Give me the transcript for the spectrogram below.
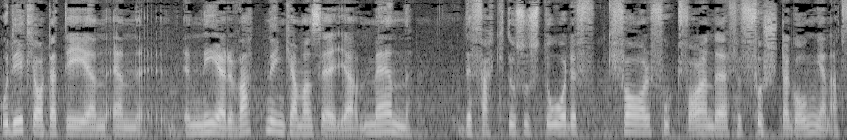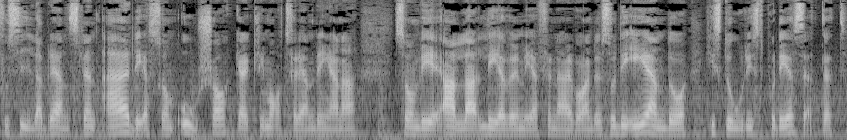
Och det är klart att det är en, en, en nervattning kan man säga men de facto så står det kvar fortfarande för första gången att fossila bränslen är det som orsakar klimatförändringarna som vi alla lever med för närvarande. Så det är ändå historiskt på det sättet.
